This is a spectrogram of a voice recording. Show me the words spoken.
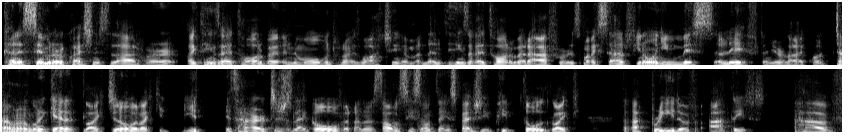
kind of similar questions to that where like things i had thought about in the moment when i was watching him and then things i had thought about afterwards myself you know when you miss a lift and you're like well damn it i'm going to get it like you know like you, you it's hard to just let go of it. And it's obviously something, especially people those like that breed of athlete have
